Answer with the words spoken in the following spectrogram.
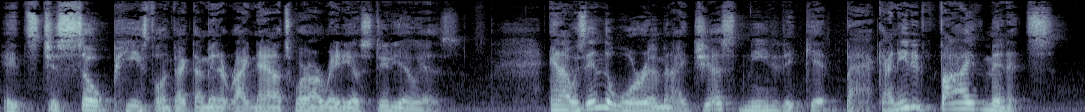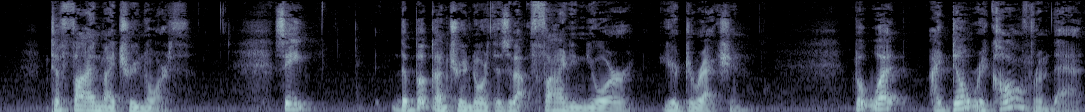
it's just so peaceful. In fact, I'm in it right now. It's where our radio studio is. And I was in the war room and I just needed to get back. I needed five minutes to find my true north. See, the book on True North is about finding your your direction. But what I don't recall from that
